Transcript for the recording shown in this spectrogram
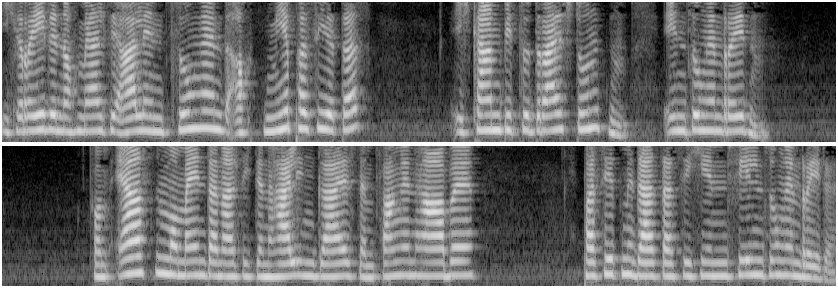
Ich rede noch mehr als ihr alle in Zungen. Auch mir passiert das. Ich kann bis zu drei Stunden in Zungen reden. Vom ersten Moment an, als ich den Heiligen Geist empfangen habe, passiert mir das, dass ich in vielen Zungen rede.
